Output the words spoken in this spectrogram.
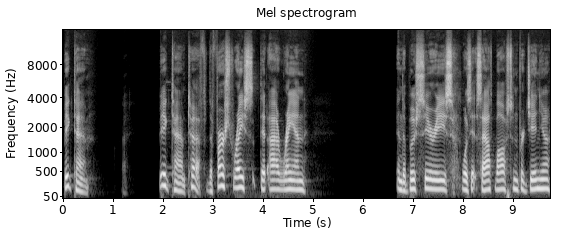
big time. Big time tough. The first race that I ran in the Busch Series was at South Boston, Virginia.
